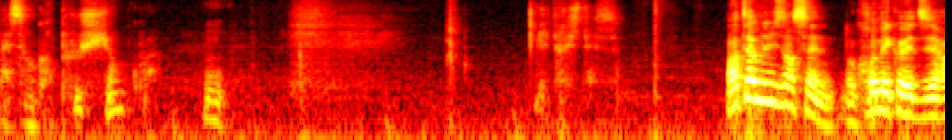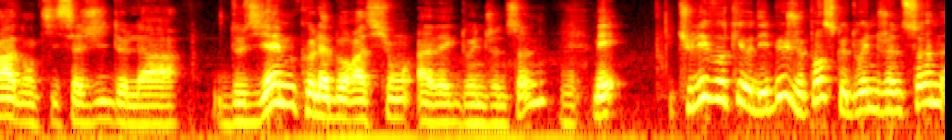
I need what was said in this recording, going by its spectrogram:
bah, c'est encore plus chiant, quoi. Mm. Quelle tristesse. En termes de mise en scène, donc Romeo et Zera, dont il s'agit de la deuxième collaboration avec Dwayne Johnson. Mais tu l'évoquais au début, je pense que Dwayne Johnson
